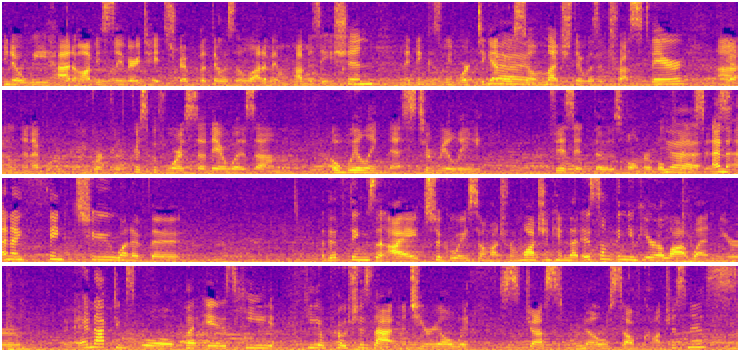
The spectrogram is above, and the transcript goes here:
you know we had obviously a very tight script, but there was a lot of improvisation. And I think because we'd worked together Yeah. so much, there was a trust there. Um, Yeah. And I've we've worked with Chris before, so there was um, a willingness to really visit those vulnerable places. and and I think too one of the the things that I took away so much from watching him that is something you hear a lot when you're in acting school, but is he he approaches that material with just no self consciousness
